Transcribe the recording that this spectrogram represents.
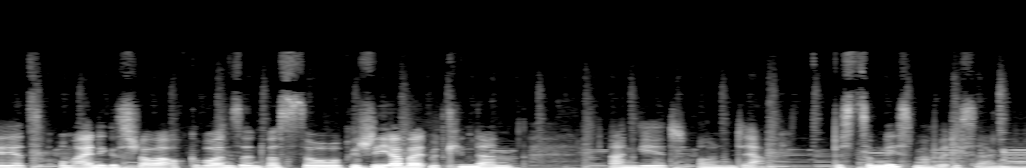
wir jetzt um einiges schlauer auch geworden sind, was so Regiearbeit mit Kindern angeht. Und ja, bis zum nächsten Mal, würde ich sagen.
